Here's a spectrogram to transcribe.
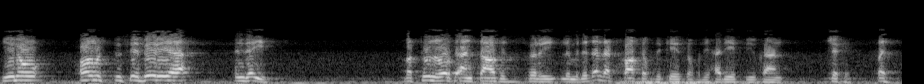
you know, almost to Siberia in the east. But to north and south it's very limited and that's part of the case of the hadith you can check it. Right. The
